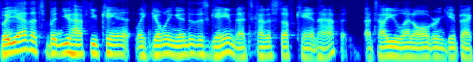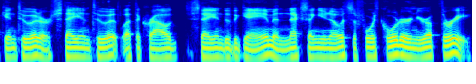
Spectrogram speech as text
But yeah, that's but you have to you can't like going into this game, that kind of stuff can't happen. That's how you let Auburn get back into it or stay into it, let the crowd stay into the game, and next thing you know, it's the fourth quarter and you're up three.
